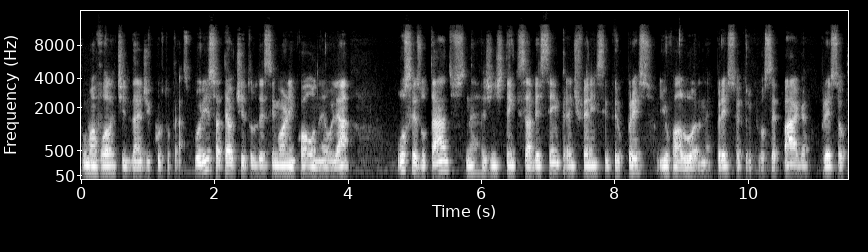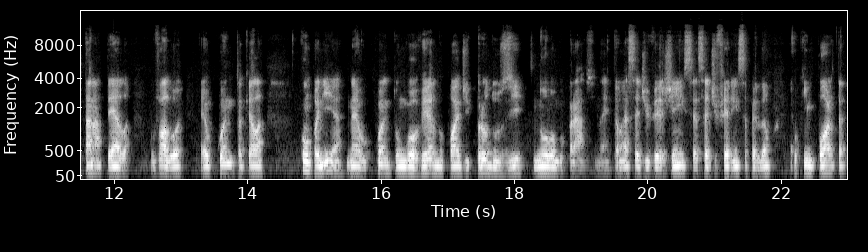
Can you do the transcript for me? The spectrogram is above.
uma volatilidade de curto prazo. Por isso, até o título desse Morning Call, né? olhar os resultados, né? A gente tem que saber sempre a diferença entre o preço e o valor, né? Preço é aquilo que você paga, preço é o que está na tela, o valor é o quanto aquela companhia, né? O quanto um governo pode produzir no longo prazo, né? Então essa divergência, essa diferença, perdão, é o que importa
